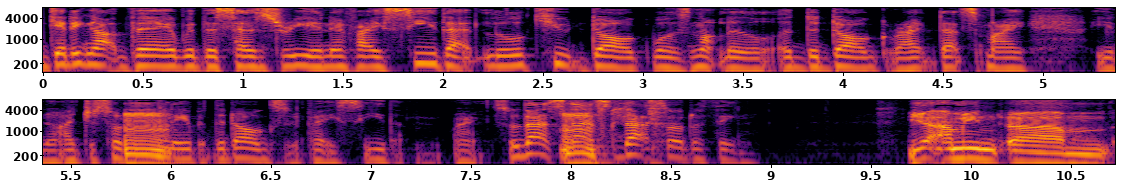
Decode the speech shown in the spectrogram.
getting out there with the sensory. And if I see that little cute dog, well, it's not little, uh, the dog, right? That's my, you know, I just sort of mm. play with the dogs if I see them, right? So that's mm. that's that sort of thing. Yeah, I mean, um,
